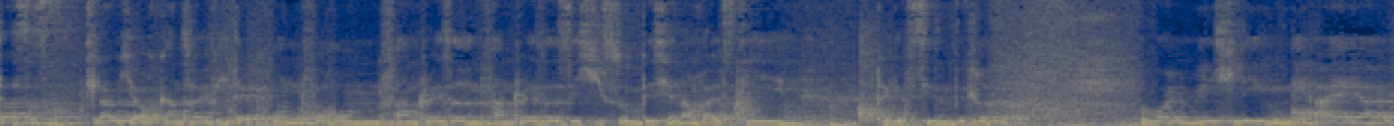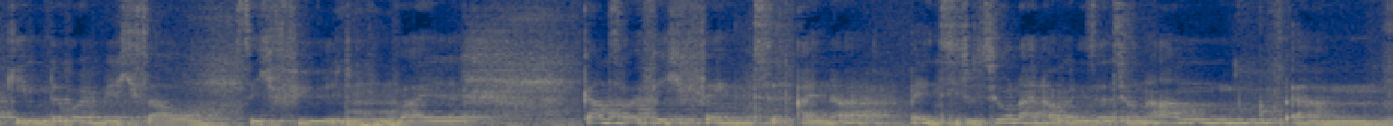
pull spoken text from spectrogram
das ist, glaube ich, auch ganz häufig der Grund, warum Fundraiserinnen und Fundraiser sich so ein bisschen auch als die, da gibt es diesen Begriff, Wollmilch legen, nee, Eier gebende Wollmilchsau sich fühlt, mhm. weil ganz häufig fängt eine Institution, eine Organisation an, ähm,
